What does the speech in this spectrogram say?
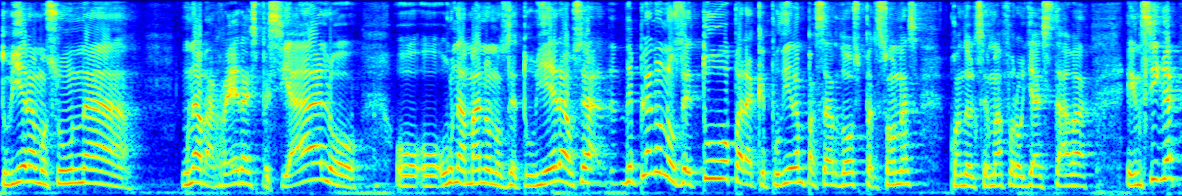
tuviéramos una una barrera especial o, una mano nos detuviera. O sea, de plano nos detuvo para que pudieran pasar dos personas cuando el semáforo ya estaba en siga.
